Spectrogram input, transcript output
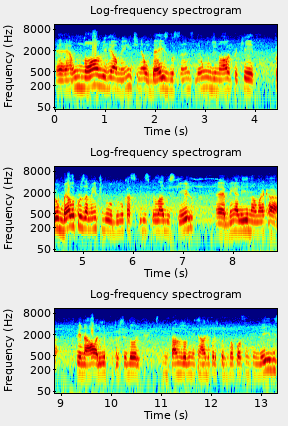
é, um 9 realmente, né? O 10 do Santos deu um de 9, porque foi um belo cruzamento do, do Lucas Pires pelo lado esquerdo, é, bem ali na marca penal ali para o torcedor está nos ouvindo aqui na Rádio Esportiva possa entender, ele,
